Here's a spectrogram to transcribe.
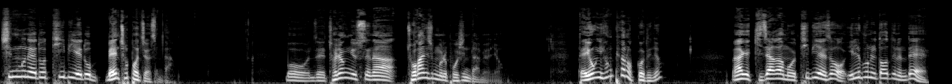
신문에도 TV에도 맨 첫 번째였습니다. 뭐 이제 저녁 뉴스나 조간 신문을 보신다면요. 내용이 형편없거든요. 만약에 기자가 뭐 TV에서 1분을 떠드는데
